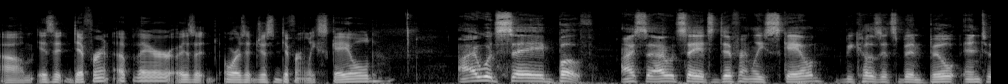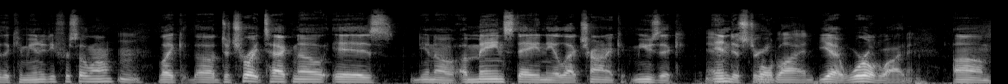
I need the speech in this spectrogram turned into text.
Um, is it different up there? Is it or is it just differently scaled? I would say both. I say I would say it's differently scaled because it's been built into the community for so long. Like uh, Detroit techno is, you know, a mainstay in the electronic music Yeah, industry worldwide. Yeah, worldwide. Um,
